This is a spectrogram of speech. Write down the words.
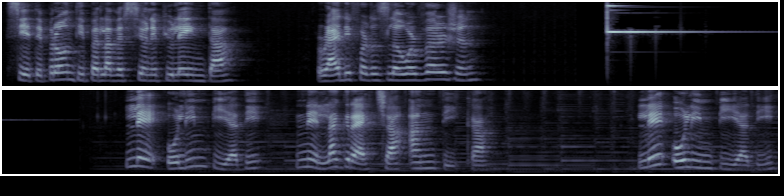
Siete pronti per la versione più lenta? Ready for the slower version? Le Olimpiadi nella Grecia antica. Le Olimpiadi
